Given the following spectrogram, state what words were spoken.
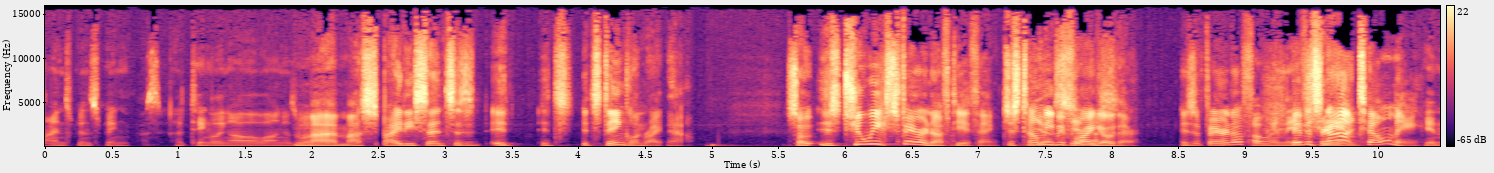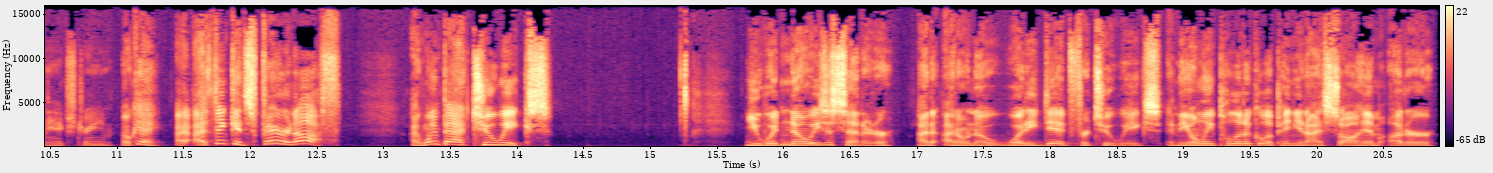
Mine's been sping, uh, tingling all along as well. My my spidey sense is it it's it's tingling right now. So is two weeks fair enough? Do you think? Just tell me Yes. before I go there. Is it fair enough? Oh, in the if extreme. it's not, tell me. in the extreme. Okay, I, I think it's fair enough. I went back two weeks. You wouldn't know he's a senator. I, I don't know what he did for two weeks. And the only political opinion I saw him utter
